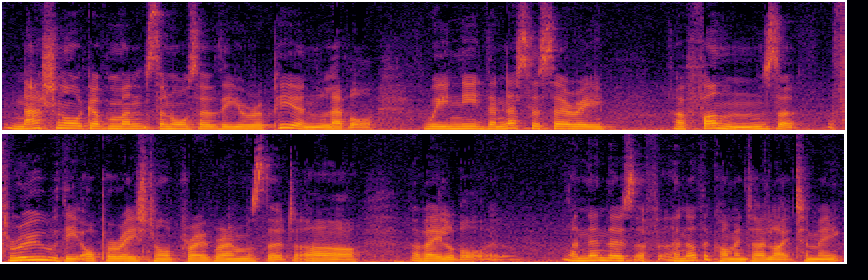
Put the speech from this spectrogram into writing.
national governments and also the European level. We need the necessary uh, funds through the operational programs that are available. And then there's another comment I'd like to make.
